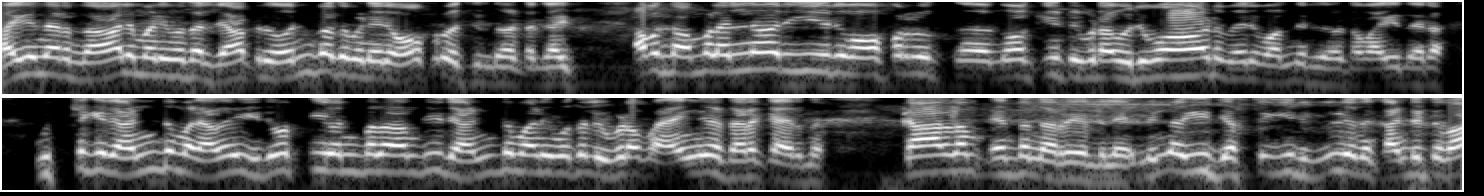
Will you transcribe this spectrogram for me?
വൈകുന്നേരം നാല് മണി മുതൽ രാത്രി ഒൻപത് മണി വരെ ഓഫർ വെച്ചിട്ടുണ്ട് കേട്ടോ ഗൈസ് അപ്പൊ നമ്മളെല്ലാവരും ഈ ഒരു ഓഫർ നോക്കിയിട്ട് ഇവിടെ ഒരുപാട് പേര് വന്നിരുന്നു കേട്ടോ വൈകുന്നേരം. ഉച്ചയ്ക്ക് രണ്ട് മണി അതായത് ഇരുപത്തി ഒൻപതാം തീയതി രണ്ട് മണി മുതൽ ഇവിടെ ഭയങ്കര തിരക്കായിരുന്നു. കാരണം എന്തെന്നറിയില്ലേ നിങ്ങൾ ഈ ജസ്റ്റ് ഈ വീഡിയോ ഒന്ന് കണ്ടിട്ട് വാ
